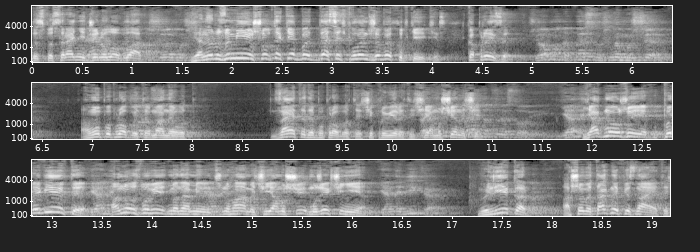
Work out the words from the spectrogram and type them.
безпосереднє джерело влади. Я не розумію, що в таке би 10 хвилин вже виходки якісь, капризи. В чому написано, що ви мужчина? А ну попробуйте в мене от. Знаєте, де попробувати, чи провірити, чи я мужчина, чи. Я не, Як можу я? Перевірте! Я не- А ну зловіть мене між ногами, чи я мужи- мужик, чи ні. я не лікар. Ви лікар? А що ви так не пізнаєте?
